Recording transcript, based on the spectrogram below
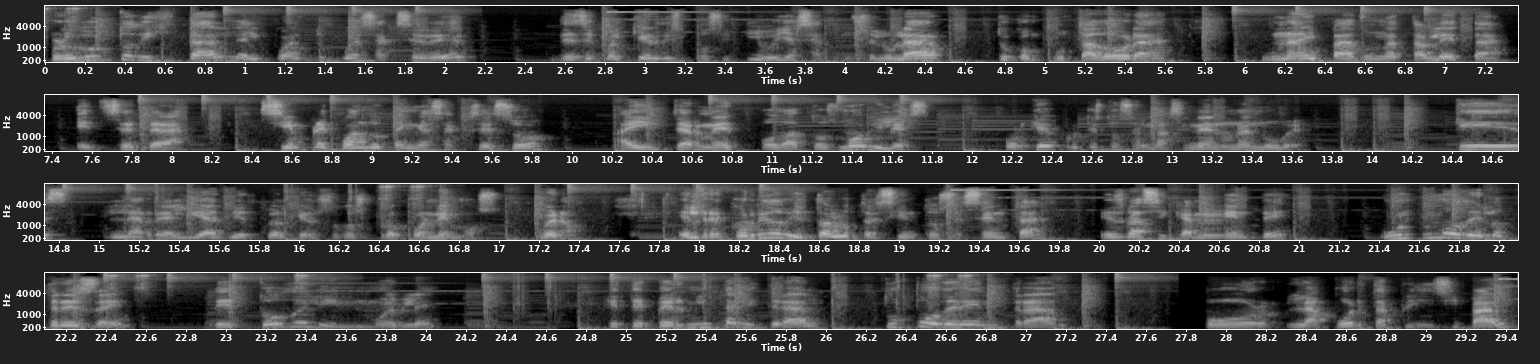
producto digital del cual tú puedes acceder desde cualquier dispositivo, ya sea tu celular, tu computadora, un iPad, una tableta, etcétera, siempre y cuando tengas acceso a internet o datos móviles. ¿Por qué? Porque esto se almacena en una nube. ¿Qué es la realidad virtual que nosotros proponemos? Bueno, el recorrido virtual o 360 es básicamente un modelo 3D de todo el inmueble que te permita literal tú poder entrar por la puerta principal,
